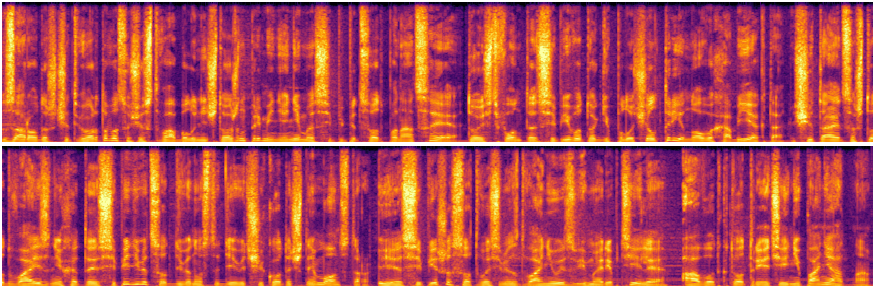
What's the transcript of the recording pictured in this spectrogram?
Зародыш четвертого существа был уничтожен применением SCP-500 Панацея, то есть фонд SCP в итоге получил три новых объекта. Считается, что два из них это SCP-999 щекоточный монстр и SCP-682 неуязвимая рептилия. А вот кто третий непонятно.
